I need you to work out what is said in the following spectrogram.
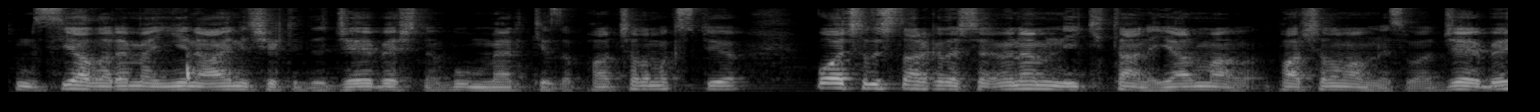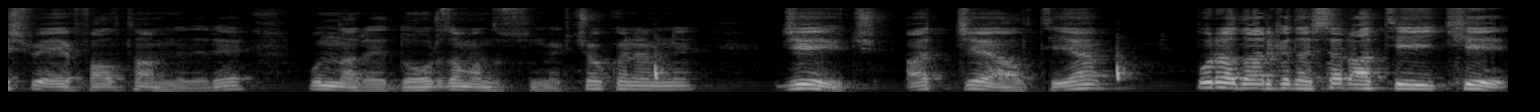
Şimdi siyahlar hemen yine aynı şekilde C5 ile bu merkeze parçalamak istiyor. Bu açılışta arkadaşlar önemli iki tane yarma parçalama hamlesi var. C5 ve F6 hamleleri. Bunları doğru zamanda sürmek çok önemli. C3 at C6'ya. Burada arkadaşlar at E2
